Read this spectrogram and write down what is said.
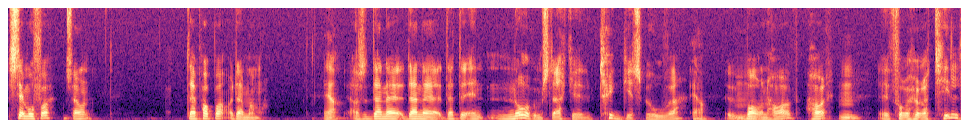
Se, morfar, sa hun. Det er pappa, og det er mamma. ja. Altså denne, denne, Dette enormt sterke trygghetsbehovet ja. mm. barn har, har Mm. eh, for å høre til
